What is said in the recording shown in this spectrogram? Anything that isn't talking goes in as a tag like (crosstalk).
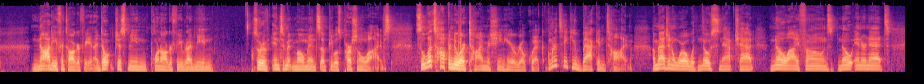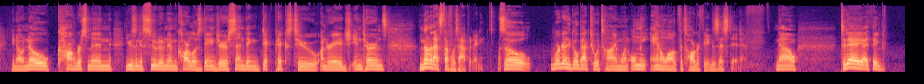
naughty photography. And I don't just mean pornography, but I mean sort of intimate moments of people's personal lives. So let's hop into our time machine here, real quick. I'm to take you back in time. Imagine a world with no Snapchat, no iPhones, no internet, you know, no congressman using a pseudonym Carlos Danger sending dick pics to underage interns. None of that stuff was happening. So we're going to go back to a time when only analog photography existed. Now, today, I think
